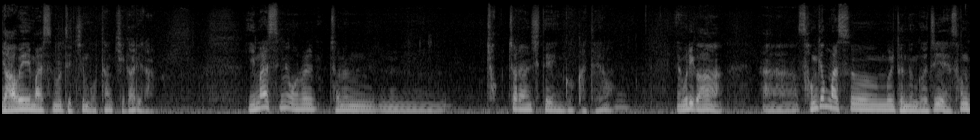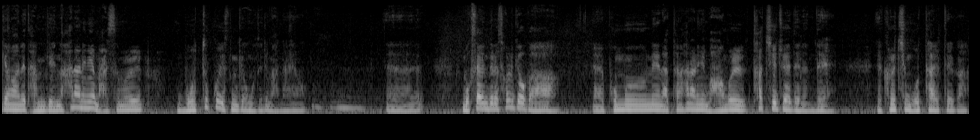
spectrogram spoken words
야외의 말씀을 듣지 못한 기갈이라. 이 말씀이 오늘 저는 음, 적절한 시대인 것 같아요. 우리가 아, 성경 말씀을 듣는 거지 성경 안에 담겨 있는 하나님의 말씀을 못 듣고 있는 경우들이 많아요. 에, 목사님들의 설교가 에, 본문에 나타난 하나님의 마음을 터치해 줘야 되는데 에, 그렇지 못할 때가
